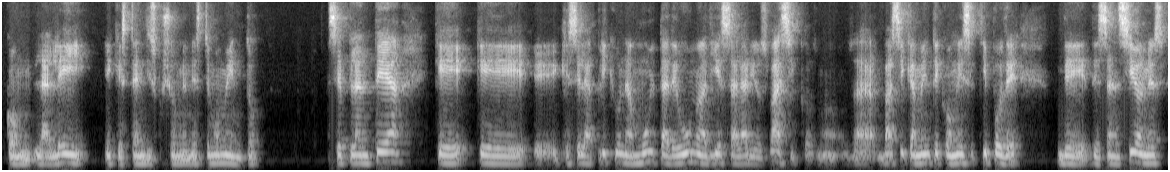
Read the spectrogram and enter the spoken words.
con la ley que está en discusión en este momento, se plantea que, eh, se le aplique una multa de 1 a 10 salarios básicos. básicamente con ese tipo de, sanciones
